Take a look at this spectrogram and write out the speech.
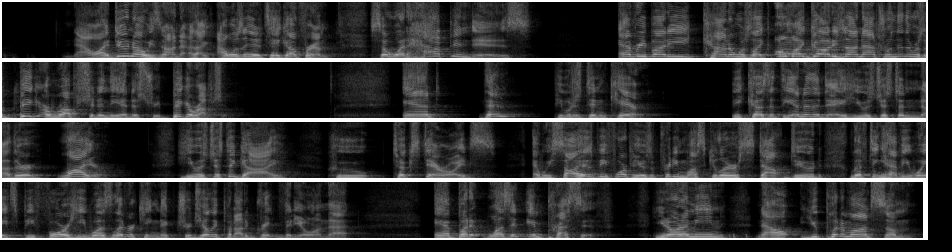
Now I do know he's not. Like I wasn't going to take up for him. So what happened is everybody kind of was like, "Oh my god, he's not natural." And then there was a big eruption in the industry, big eruption. And then people just didn't care. Because at the end of the day, he was just another liar. He was just a guy who took steroids and we saw his before. He was a pretty muscular, stout dude lifting heavy weights before he was Liver King. Nick Trigili put out a great video on that. And but it wasn't impressive. You know what I mean? Now, you put him on some,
